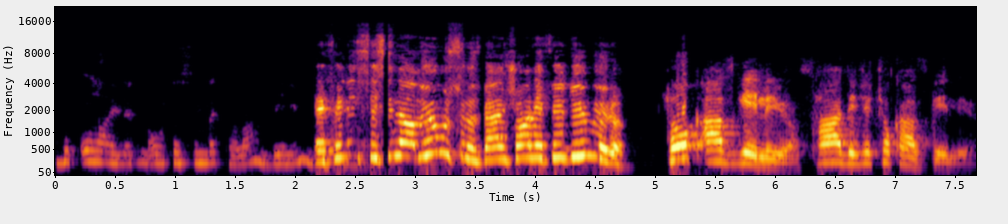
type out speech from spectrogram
Bu olayların ortasında kalan benim. Efe'nin sesini alıyor musunuz? Ben şu an Efe'yi duymuyorum. Çok az geliyor. Sadece çok az geliyor.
